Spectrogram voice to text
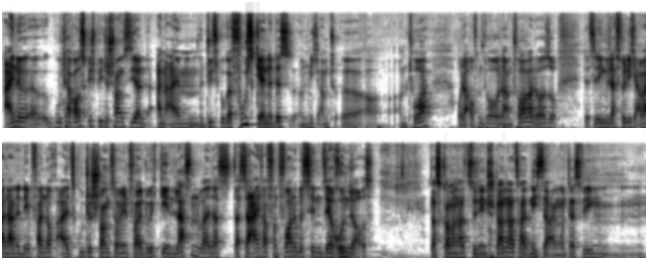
eine äh, gut herausgespielte Chance, die dann an einem Duisburger Fuß geendet ist und nicht am, äh, am Tor oder auf dem Tor oder am Torwart oder so. Deswegen, das würde ich aber dann in dem Fall noch als gute Chance auf jeden Fall durchgehen lassen, weil das, das sah einfach von vorne bis hinten sehr rund aus. Das kann man halt zu den Standards halt nicht sagen. Und deswegen,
